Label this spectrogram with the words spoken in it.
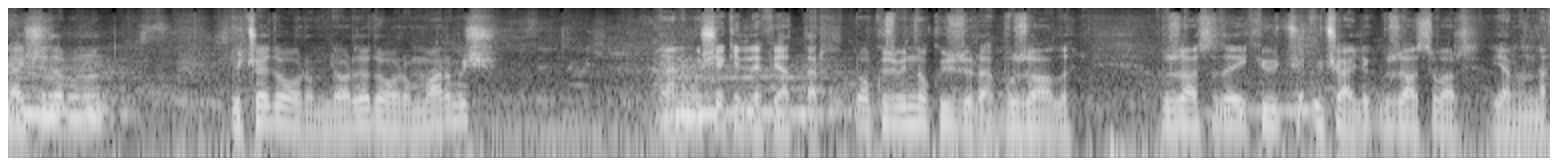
Yaşı da bunun 3'e doğru mu 4'e doğru mu varmış. Yani bu şekilde fiyatlar. 9900 lira buzağlı. Buzağısı da 2-3 aylık buzağısı var yanında.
